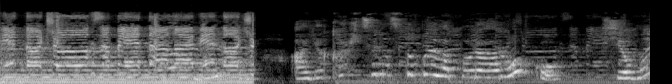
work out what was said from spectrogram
квіточок, заплітала віночок. А яка ж це наступила пора року, що ми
